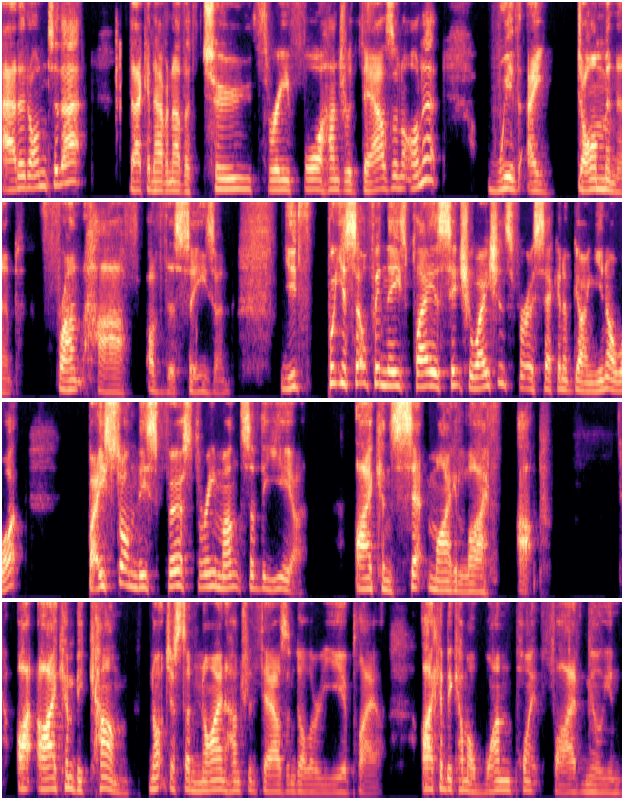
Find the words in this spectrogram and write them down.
added onto that. That can have another two, three, four hundred thousand on it with a dominant front half of the season. You put yourself in these players' situations for a second of going, you know what? Based on this first three months of the year, I can set my life up. I, I can become not just a $900,000 a year player. I can become a $1.5 million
